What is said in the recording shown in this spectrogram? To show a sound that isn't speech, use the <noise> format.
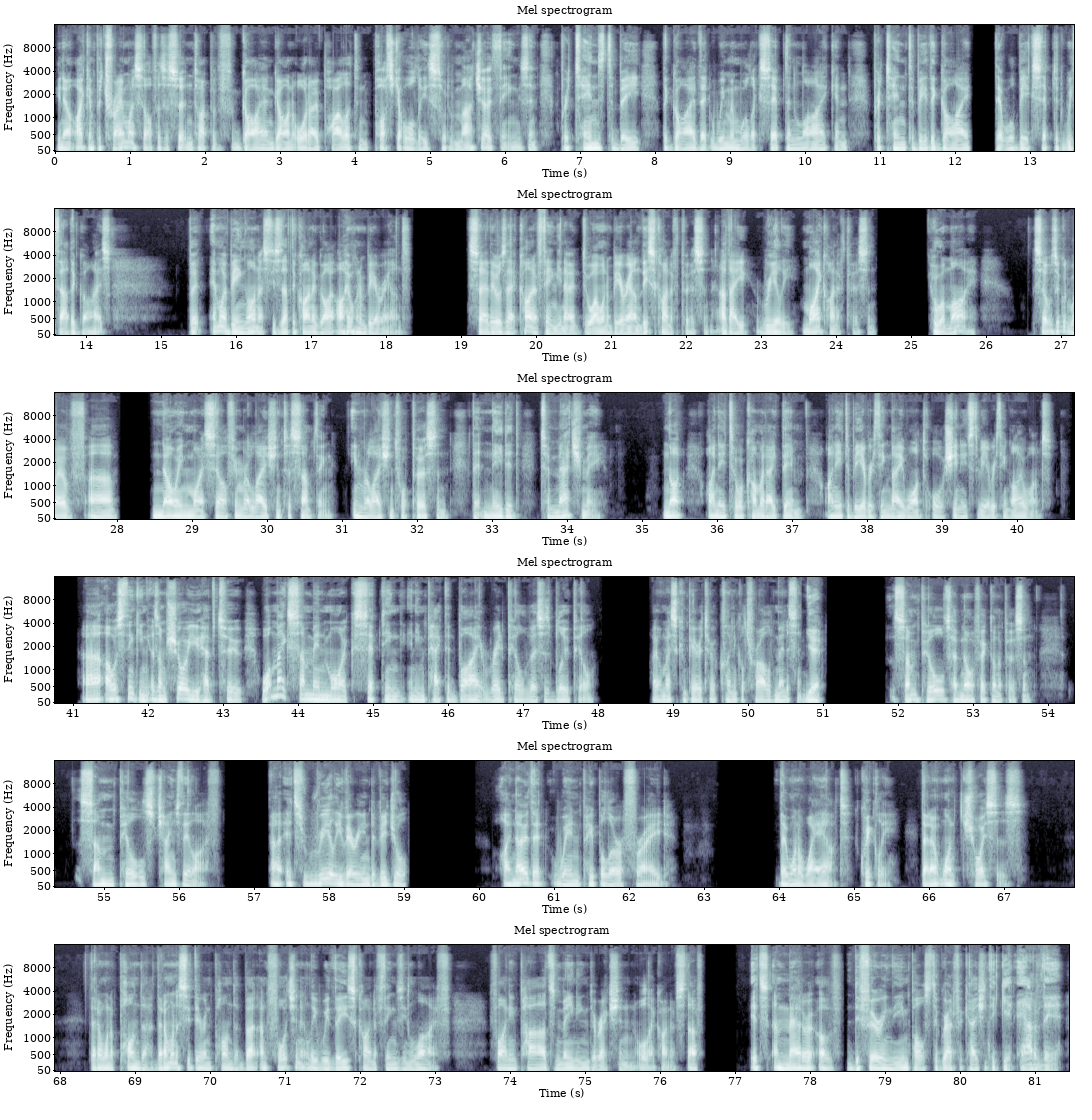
You know, I can portray myself as a certain type of guy and go on autopilot and posture all these sort of macho things and pretend to be the guy that women will accept and like and pretend to be the guy that will be accepted with other guys. But am I being honest? Is that the kind of guy I want to be around? So there was that kind of thing, you know, do I want to be around this kind of person? Are they really my kind of person? Who am I? So it was a good way of uh, knowing myself in relation to something, in relation to a person that needed to match me. Not, I need to accommodate them. I need to be everything they want, or she needs to be everything I want. Uh, I was thinking, as I'm sure you have too, what makes some men more accepting and impacted by red pill versus blue pill? I almost compare it to a clinical trial of medicine. Yeah. Some pills have no effect on a person, some pills change their life. Uh, it's really very individual. I know that when people are afraid, they want a way out quickly. They don't want choices. They don't want to ponder. They don't want to sit there and ponder. But unfortunately, with these kind of things in life, finding paths, meaning, direction, all that kind of stuff, it's a matter of deferring the impulse to gratification to get out of there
